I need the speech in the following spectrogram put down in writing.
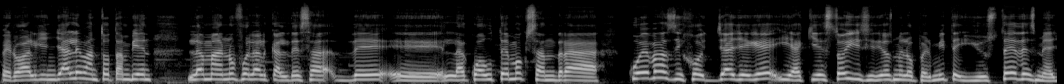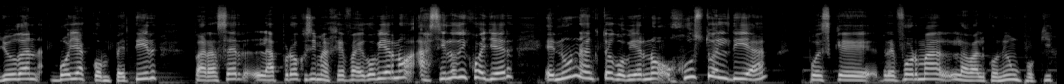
pero alguien ya levantó también la mano, fue la alcaldesa de eh, la Cuauhtémoc, Sandra Cuevas, dijo, ya llegué y aquí estoy y si Dios me lo permite y ustedes me ayudan, voy a competir para ser la próxima jefa de gobierno. Así lo dijo ayer en un acto de gobierno justo el día pues que Reforma la balconeó un poquito.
